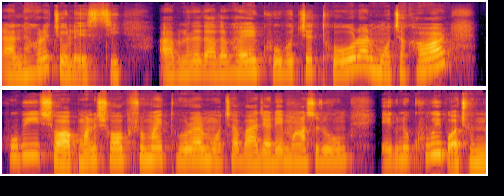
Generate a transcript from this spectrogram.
রান্নাঘরে চলে এসেছি। আপনাদের দাদাভাইয়ের খুব হচ্ছে থোর আর মোচা খাওয়ার খুবই শখ। মানে সব সময় থোর আর মোচা বাজারে মাশরুম এগুলো খুবই পছন্দ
